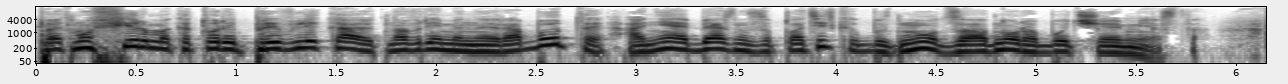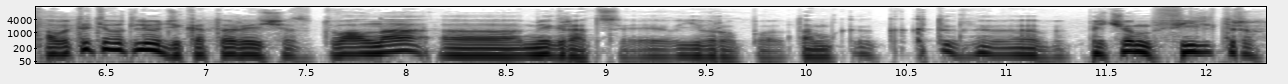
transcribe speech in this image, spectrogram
Поэтому фирмы, которые привлекают на временные работы, они обязаны заплатить как бы, ну, за одно рабочее место. А вот эти вот люди, которые сейчас, волна э, миграции в Европу, там, э, причем фильтр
